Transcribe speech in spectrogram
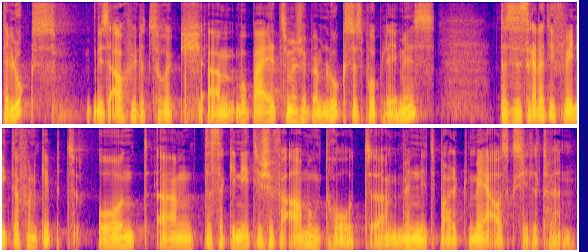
Der Luchs ist auch wieder zurück. Ähm, wobei zum Beispiel beim Luchs das Problem ist, dass es relativ wenig davon gibt und ähm, dass eine genetische Verarmung droht, ähm, wenn nicht bald mehr ausgesiedelt werden.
